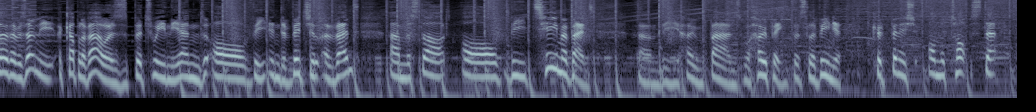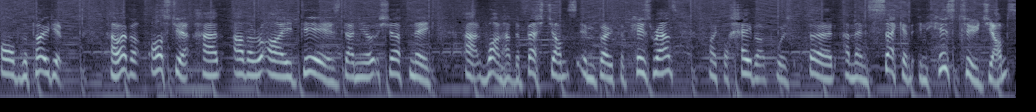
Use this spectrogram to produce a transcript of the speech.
So there was only a couple of hours between the end of the individual event and the start of the team event. And the home fans were hoping that Slovenia could finish on the top step of the podium. However, Austria had other ideas. Daniel Tschofenig at one had the best jumps in both of his rounds. Michael Hayböck was third and then second in his two jumps,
